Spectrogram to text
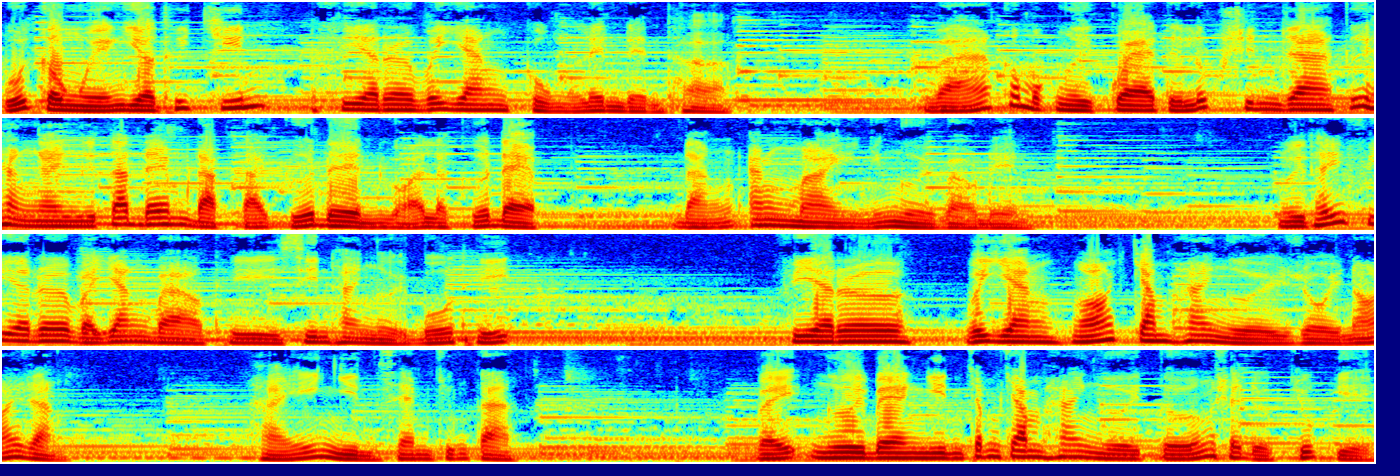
Buổi cầu nguyện giờ thứ 9, Phi-rơ với Giăng cùng lên đền thờ. Và có một người què từ lúc sinh ra, cứ hàng ngày người ta đem đặt tại cửa đền gọi là cửa đẹp, đặng ăn mày những người vào đền. Người thấy Phi-rơ và Giăng vào thì xin hai người bố thí. Phi-rơ với Giăng ngó chăm hai người rồi nói rằng, hãy nhìn xem chúng ta. Vậy người bèn nhìn chăm chăm hai người tưởng sẽ được chút gì.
